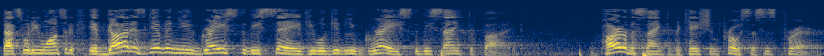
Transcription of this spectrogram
That's what He wants to do. If God has given you grace to be saved, He will give you grace to be sanctified. Part of the sanctification process is prayer.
